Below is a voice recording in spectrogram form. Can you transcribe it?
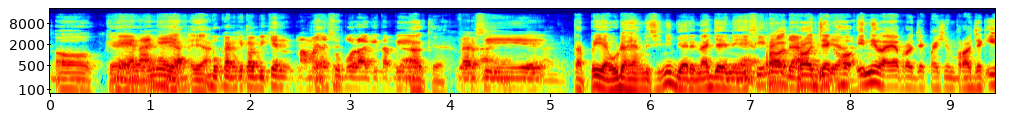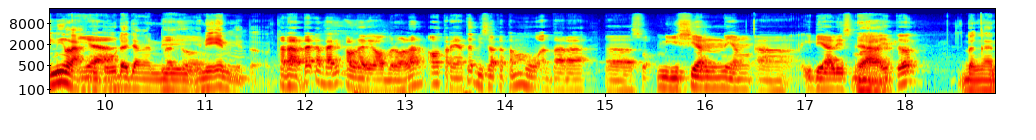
Oke. DNA-nya ya, ya. bukan kita bikin namanya Ya, Subo lagi tapi Oke. versi DNA-nya. Tapi ya udah yang di sini biarin aja ini. Sini Pro- udah, project iya. ho- inilah ya, project passion project inilah Iya. gitu. Udah jangan di Betul. iniin gitu. ternyata kan tadi kalau dari obrolan oh ternyata bisa ketemu antara eh, su- mission yang eh, idealisme Ya. itu Dengan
